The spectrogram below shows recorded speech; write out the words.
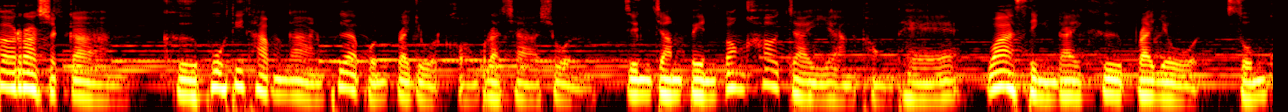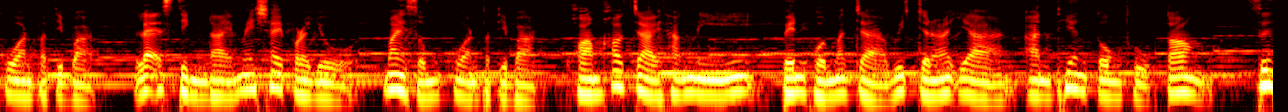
ข้าราชการคือผู้ที่ทำงานเพื่อผลประโยชน์ของประชาชน จึงจำเป็นต้องเข้าใจอย่างถ่องแท้ ว่าสิ่งใดคือประโยชน์ สมควรปฏิบัติ และสิ่งใดไม่ใช่ประโยชน์ ไม่สมควรปฏิบัติ ความเข้าใจทั้งนี้เป็นผลมาจากวิจารณญาณอันเที่ยงตรงถูกต้อง ซึ่ง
